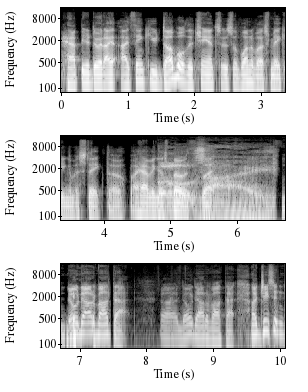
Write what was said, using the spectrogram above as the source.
Happy to do it. I, I think you double the chances of one of us making a mistake, though, by having us both. But no doubt about that. Uh, no doubt about that. Uh, Jason,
